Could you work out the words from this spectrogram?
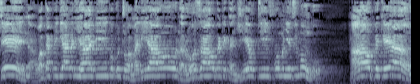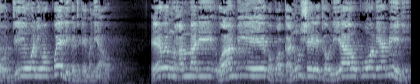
Tena wakapigana jihadi kwa kutoa mali yao na roho zao katika njia ya utiifu wa Mwenyezi Mungu. Hao peke yao ndio walio kweli katika imani yao. Ewe Muhammadi, waambie kwa kuwakanusha ile kauli yao kuwa wameamini.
